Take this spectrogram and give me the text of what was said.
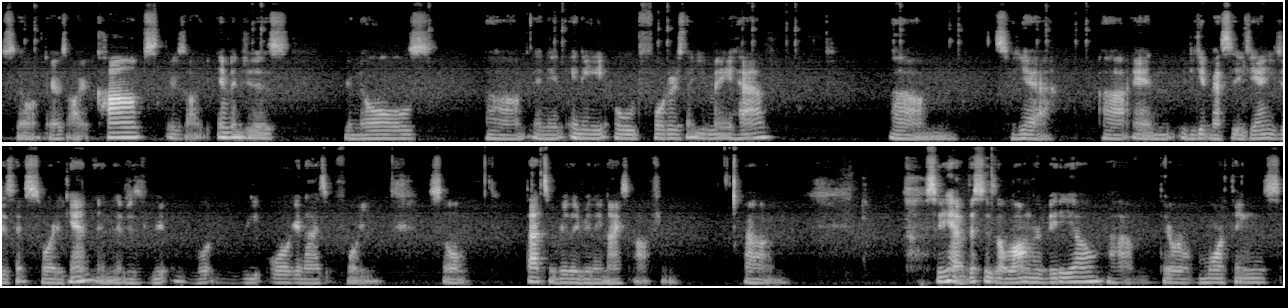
So there's all your comps, there's all your images, your nulls, um, and any old folders that you may have. Um, so yeah, uh, and if you get message again, you just hit sort again, and it just re reorganize it for you. So that's a really, really nice option. Um, so yeah, this is a longer video. Um, there were more things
